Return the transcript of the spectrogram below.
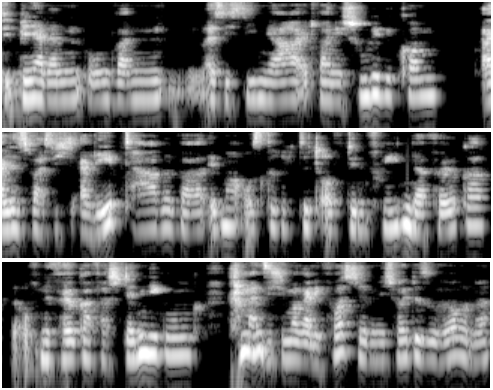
Ich bin ja dann irgendwann, als ich sieben Jahre etwa in die Schule gekommen, alles, was ich erlebt habe, war immer ausgerichtet auf den Frieden der Völker, auf eine Völkerverständigung. Kann man sich immer gar nicht vorstellen, wenn ich heute so höre, ne?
